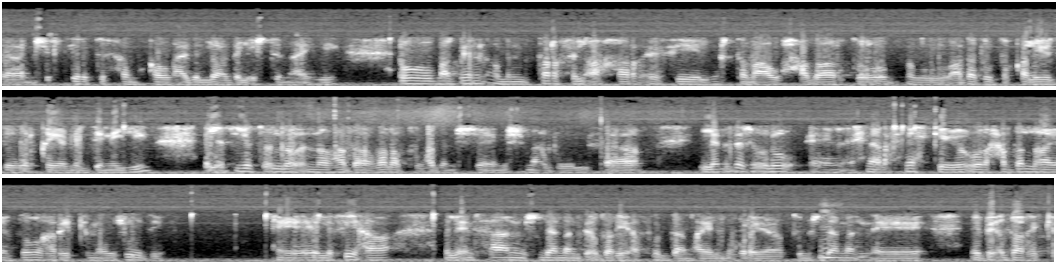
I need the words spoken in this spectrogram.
مش كثير بتفهم قواعد اللعب الاجتماعي. وبعدين ومن الطرف الآخر في المجتمع وحضارته وعاداته وتقاليده والقيم الدينية اللي تيجي تقول له إنه هذا غلط وهذا مش مش مقبول. فاللي بدي أقوله آه، إحنا رح نحكي ورح تضل هاي الظواهر موجودة. إيه، اللي فيها الإنسان مش دائما بيقدر يقف قدام هاي المغريات ومش دائما إيه، بيقدر هيك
